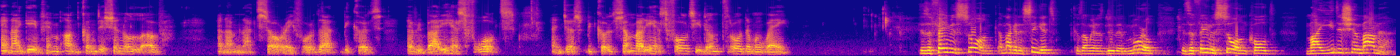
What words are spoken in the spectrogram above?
and I gave him unconditional love, and I'm not sorry for that because everybody has faults, and just because somebody has faults, you don't throw them away. There's a famous song. I'm not going to sing it because I'm going to do the memorial. There's a famous song called "My Yiddish Mama."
